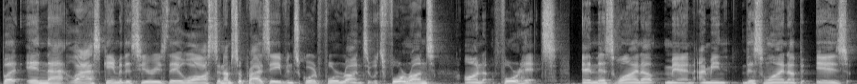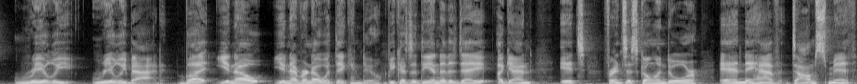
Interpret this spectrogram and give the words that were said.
But in that last game of the series, they lost, and I'm surprised they even scored four runs. It was four runs on four hits. And this lineup, man, I mean, this lineup is really, really bad. But you know, you never know what they can do because at the end of the day, again, it's Francisco Lindor and they have Dom Smith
